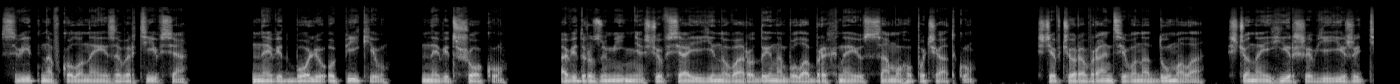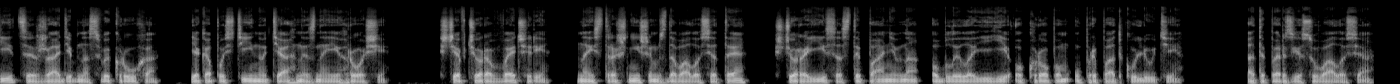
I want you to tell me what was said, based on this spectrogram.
Світ навколо неї завертівся. Не від болю опіків, не від шоку, а від розуміння, що вся її нова родина була брехнею з самого початку. Ще вчора вранці вона думала, що найгірше в її житті це жадібна свекруха, яка постійно тягне з неї гроші. Ще вчора ввечері найстрашнішим здавалося те, що Раїса Степанівна облила її окропом у припадку люті. А тепер з'ясувалося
